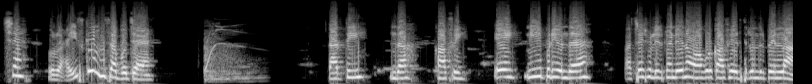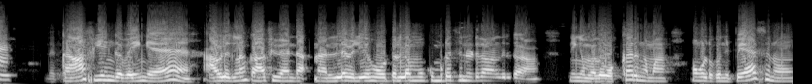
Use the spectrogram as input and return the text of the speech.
சே ஒரு ஐஸ்கிரீம் மிஸ் போச்சே. கார்த்தி இந்த காஃபி ஏய் நீ இப்படி வந்த? பச்சை சொல்லிருக்கேன் உனக்கு ஒரு காஃபி எடுத்துட்டு வந்திருப்பேன்ல. இந்த காஃபி எங்க வைங்க? அவளுக்கு எல்லாம் காஃபி வேண்டாம். நல்ல வெளியே ஹோட்டல்ல மூக்கு முட்டை தின்னுட்டு தான் வந்திருக்கா. நீங்க முத உட்காருங்கம்மா உங்கள்ட்ட கொஞ்சம் பேசணும்.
